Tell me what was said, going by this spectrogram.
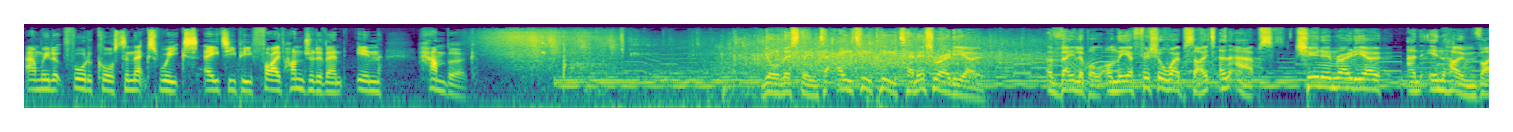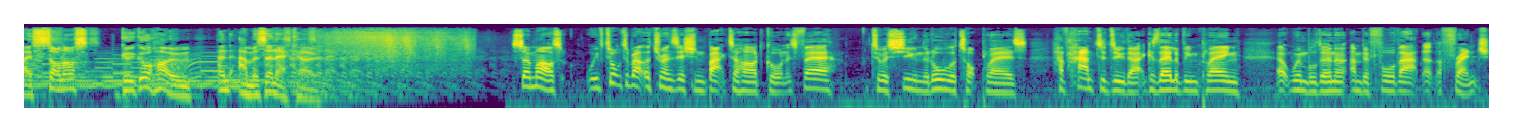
and we look forward, of course, to next week's ATP 500 event in Hamburg. You're listening to ATP Tennis Radio. Available on the official website and apps, TuneIn Radio, and in home via Sonos, Google Home, and Amazon Echo. So, Miles, we've talked about the transition back to hardcourt, and it's fair to assume that all the top players have had to do that because they'll have been playing at Wimbledon and before that at the French.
